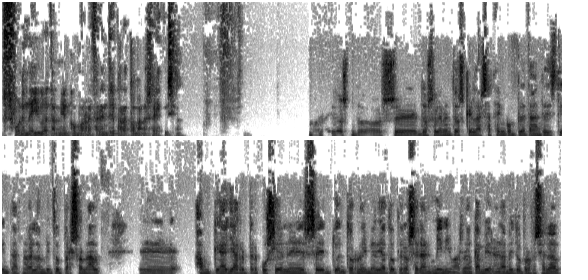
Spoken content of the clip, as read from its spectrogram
fueron de ayuda también como referente para tomar esa decisión. Bueno, hay dos, dos, eh, dos elementos que las hacen completamente distintas, ¿no? El ámbito personal, eh, aunque haya repercusiones en tu entorno inmediato, pero serán mínimas, ¿no? En cambio, en el ámbito profesional,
